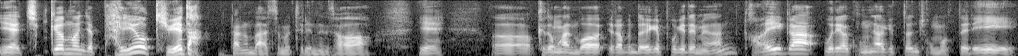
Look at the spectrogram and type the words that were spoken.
예, 지금은 이제 바이오 기회다라는 말씀을 드리면서 예. 어, 그동안 뭐 여러분들에게 보게 되면 거의가 우리가 공략했던 종목들이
